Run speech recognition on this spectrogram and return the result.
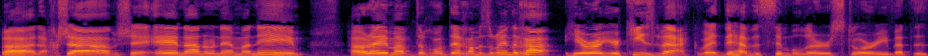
but עכשיו שאין אנו נאמנים, הרי מבטחותיך מסורים לך. Here are your keys back. Right? They have a similar story about the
